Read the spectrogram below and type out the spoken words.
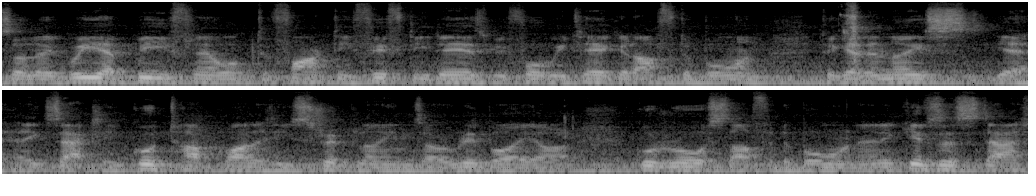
So like we have beef now up to 40, 50 days before we take it off the bone to get a nice, yeah, exactly, good top quality striploins or ribeye or good roast off of the bone. And it gives us that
